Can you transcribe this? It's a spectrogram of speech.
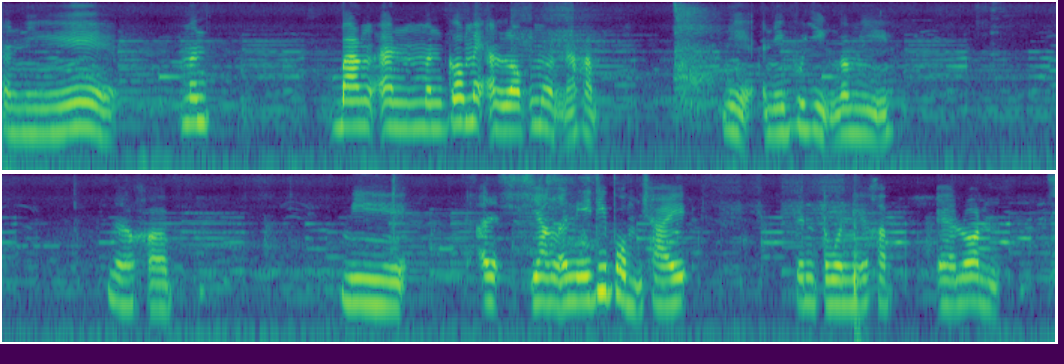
อันนี้มันบางอันมันก็ไม่อันล็อกหมดนะครับ นี่อันนี้ผู้หญิงก็มีนะครับ มีอย่างอันนี้ที่ผมใช้เป็นตัวนี้ครับแอรอนส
